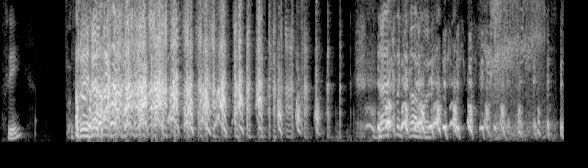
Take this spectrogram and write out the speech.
See? That's the cover.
